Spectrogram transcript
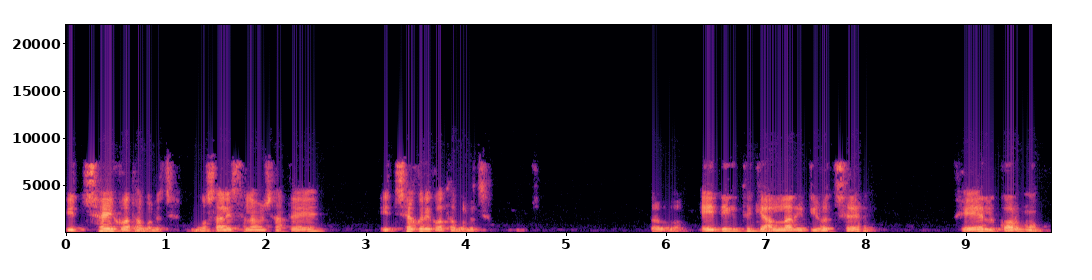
ইচ্ছাই কথা বলেছেন। মোসা আলি সাল্লামের সাথে ইচ্ছা করে কথা বলেছেন। তো এই দিক থেকে আল্লাহর এটি হচ্ছে ফেল কর্ম।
